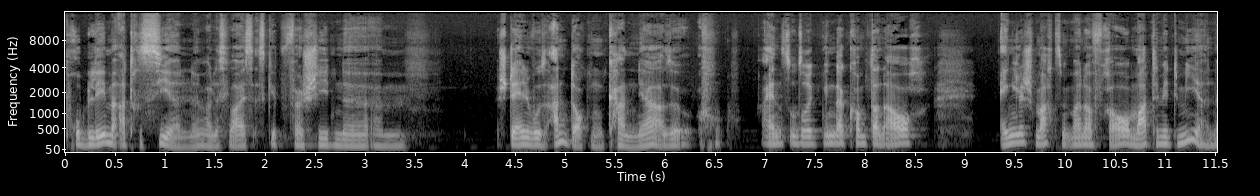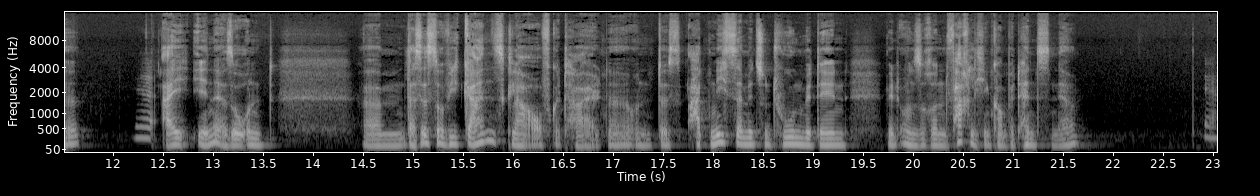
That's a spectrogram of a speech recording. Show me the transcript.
Probleme adressieren, ne? weil es weiß, es gibt verschiedene ähm, Stellen, wo es andocken kann. Ja, also eins unserer Kinder kommt dann auch, Englisch macht es mit meiner Frau, Mathe mit mir. Ne? Ja. Ne, so und das ist so wie ganz klar aufgeteilt. Ne? Und das hat nichts damit zu tun mit den, mit unseren fachlichen Kompetenzen, ja. ja.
